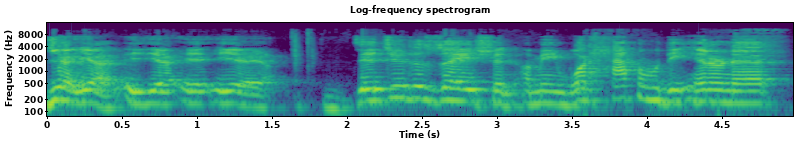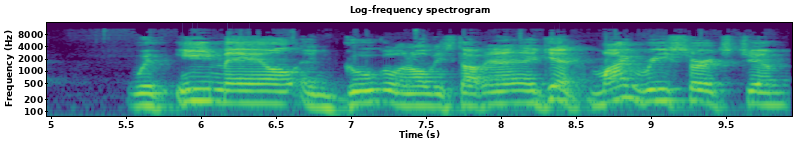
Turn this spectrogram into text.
Yeah, yeah, yeah, yeah. Digitization. I mean, what happened with the internet, with email and Google and all these stuff? And again, my research, Jim,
